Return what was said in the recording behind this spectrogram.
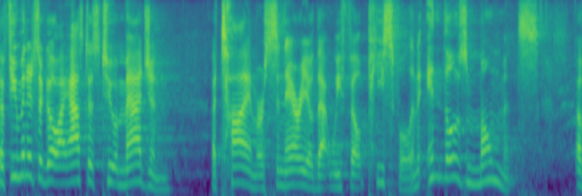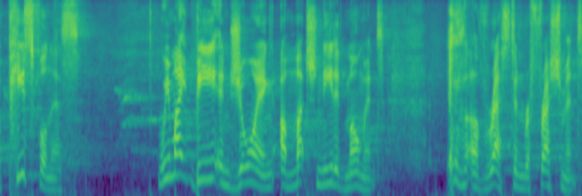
A few minutes ago, I asked us to imagine a time or scenario that we felt peaceful. And in those moments of peacefulness, we might be enjoying a much needed moment of rest and refreshment.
